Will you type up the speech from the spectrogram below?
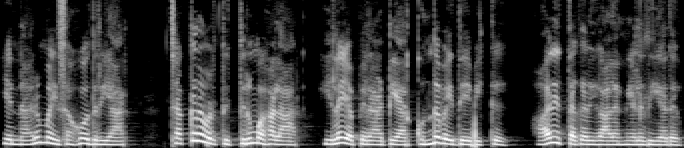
என் அருமை சகோதரியார் சக்கரவர்த்தி திருமகளார் இளைய பிராட்டியார் குந்தவை தேவிக்கு ஆதித்த கரிகாலன் எழுதியது.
